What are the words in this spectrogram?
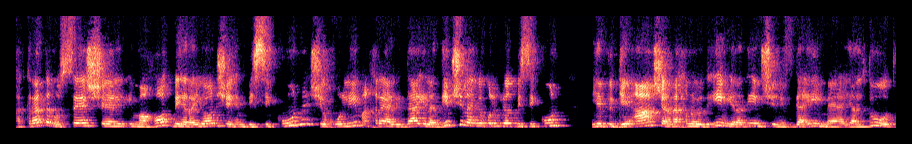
חקרה את הנושא של אימהות בהיריון שהן בסיכון, שיכולים אחרי הלידה, ילדים שלהם יכולים להיות בסיכון לפגיעה שאנחנו יודעים, ילדים שנפגעים מהילדות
